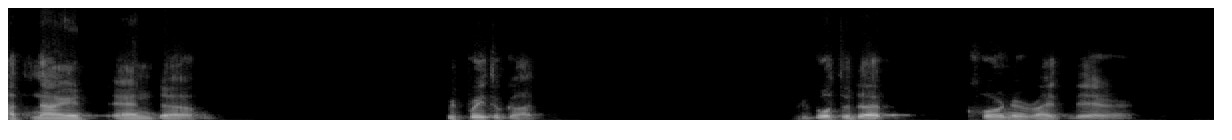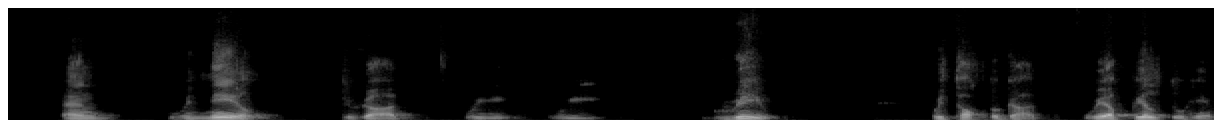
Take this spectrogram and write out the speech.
at night and uh, we pray to God. We go to that corner right there and we kneel to God. We, we grieve. We talk to God. We appeal to Him.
